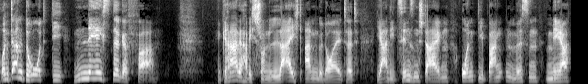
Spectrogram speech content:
Und dann droht die nächste Gefahr. Gerade habe ich es schon leicht angedeutet. Ja, die Zinsen steigen und die Banken müssen mehr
